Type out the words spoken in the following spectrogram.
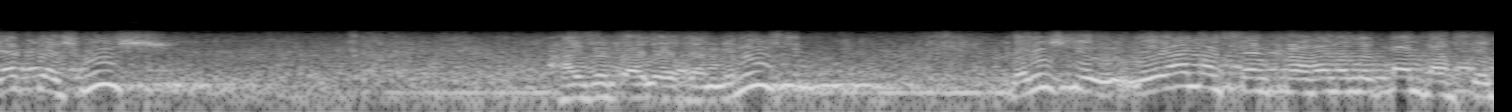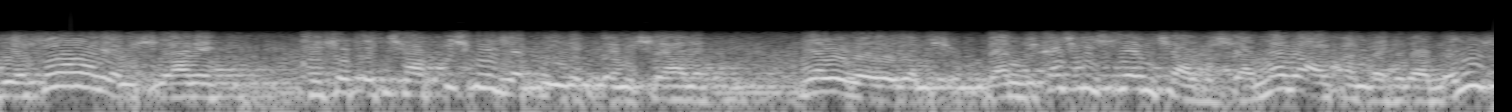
yaklaşmış, Hazreti Ali Efendimiz, Demiş ki, iyi ama sen kahramanlıktan bahsediyorsun ama demiş yani teke tek çarpışmayacak mıydık demiş yani. Ne bu böyle demiş. Ben birkaç kişiyle mi çarpışacağım? Ne bu arkamdakiler demiş.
